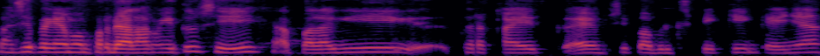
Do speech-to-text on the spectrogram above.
masih pengen memperdalam itu sih apalagi terkait ke MC public speaking kayaknya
